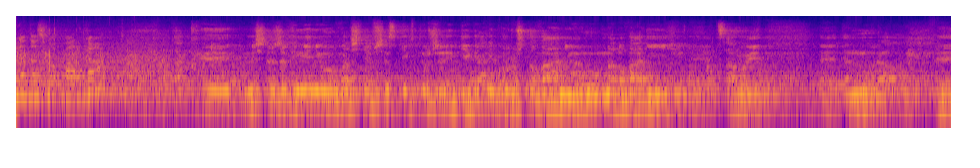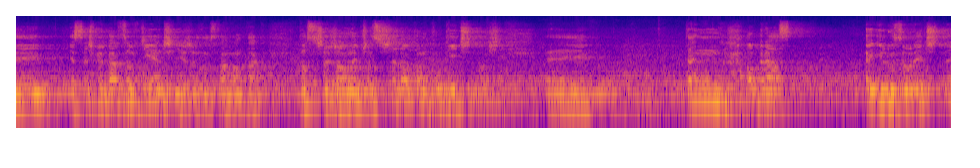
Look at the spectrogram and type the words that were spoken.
Radosław Barka? Tak, y, myślę, że w imieniu właśnie wszystkich, którzy biegali po rusztowaniu, malowali y, cały y, ten mural, jesteśmy bardzo wdzięczni, że został on tak dostrzeżony przez szeroką publiczność. Ten obraz iluzoryczny,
